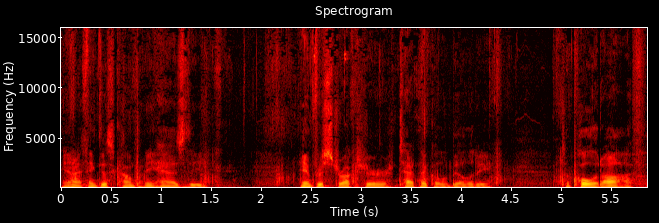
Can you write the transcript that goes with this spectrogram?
And I think this company has the infrastructure, technical ability to pull it off.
